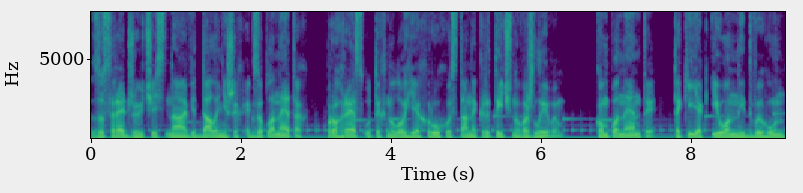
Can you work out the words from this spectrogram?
Зосереджуючись на віддаленіших екзопланетах, прогрес у технологіях руху стане критично важливим. Компоненти, такі як іонний двигун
